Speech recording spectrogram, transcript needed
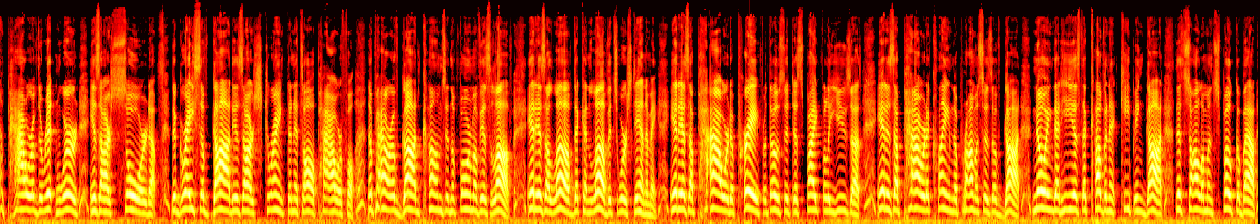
The power of the written word is our sword. The grace of God is our strength, and it's all powerful. The power of God comes in the form of His love. It is a love that can love its worst enemy. It is a power to pray for those that despitefully use us. It is a power to claim the promises of God, knowing that He is the covenant keeping God that Solomon spoke about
